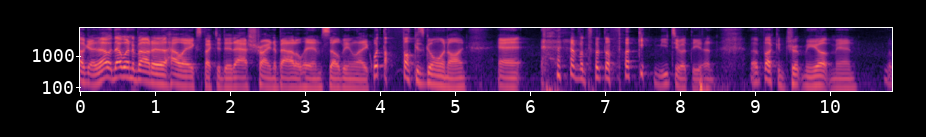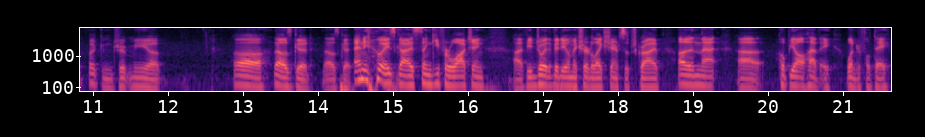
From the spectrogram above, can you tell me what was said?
Okay, that, that went about uh, how I expected it. Ash trying to battle him, Cell being like, "What the fuck is going on?" And but the, the fucking Mewtwo at the end, that fucking tripped me up, man. That fucking tripped me up. Oh, that was good. That was good. Anyways, guys, thank you for watching. Uh, if you enjoyed the video, make sure to like, share, and subscribe. Other than that, uh, hope you all have a wonderful day,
